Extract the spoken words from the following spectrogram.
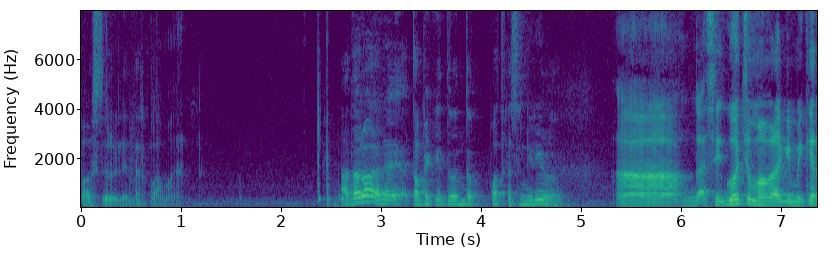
Pause dulu deh, ntar kelamaan. Atau lo ada topik itu untuk podcast sendiri lo? Ah, enggak sih, gue cuma lagi mikir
